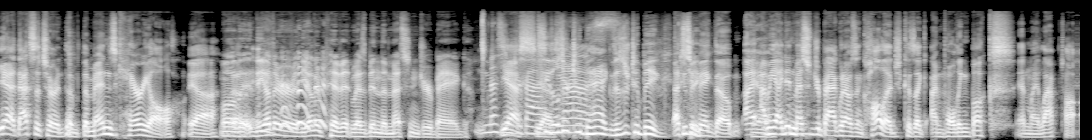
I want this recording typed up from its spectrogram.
Yeah, that's the term. The, the men's carry all. Yeah. Well, the, the other the other pivot has been the messenger bag. Messenger Yes, bag. yes. See, those are too Yes. big. Those are too big. that's too, big. though. I, Yeah. I mean, I did messenger bag when I was in college because like I'm holding books and my laptop.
